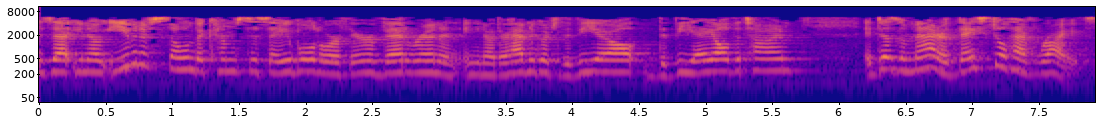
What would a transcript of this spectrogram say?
Is that, you know, even if someone becomes disabled or if they're a veteran and, you know, they're having to go to the VA all, the VA all the time, it doesn't matter. They still have rights.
